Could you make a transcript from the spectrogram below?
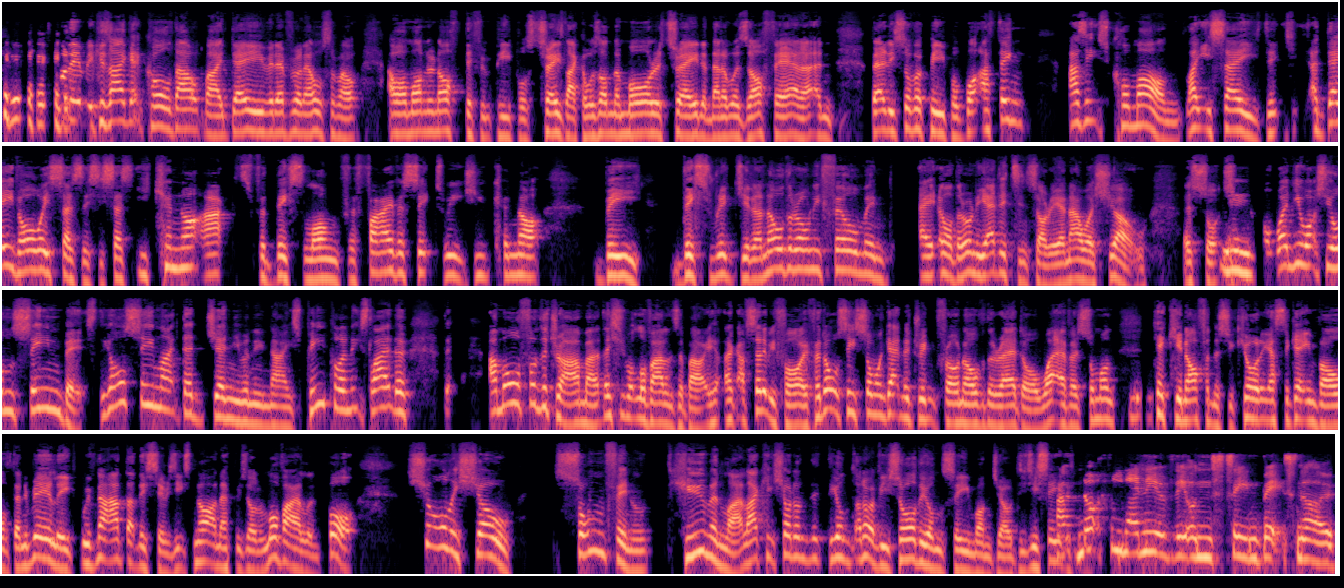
it's funny because I get called out by Dave and everyone else about how I'm on and off different people's trades. Like I was on the Maura trade and then I was off and, and various other people. But I think as it's come on, like you say, that- uh, Dave always says this. He says you cannot act for this long, for five or six weeks. You cannot be this rigid. I know they're only filming, oh, they're only editing, sorry, an hour show as such. Mm. But when you watch the unseen bits, they all seem like they're genuinely nice people, and it's like the. I'm all for the drama. This is what Love Island's about. Like I've said it before. If I don't see someone getting a drink thrown over their head or whatever, someone mm. kicking off and the security has to get involved, then really, we've not had that this series. It's not an episode of Love Island, but surely show something human like, like it showed on the, the un- I don't know if you saw the unseen one, Joe. Did you see? I've not seen any of the unseen bits. No.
